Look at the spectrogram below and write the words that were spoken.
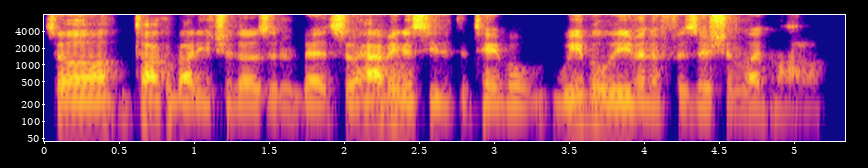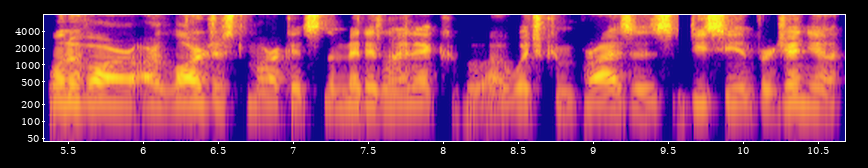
So I'll talk about each of those in a bit. So having a seat at the table, we believe in a physician-led model. One of our, our largest markets in the Mid-Atlantic, uh, which comprises DC and Virginia,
